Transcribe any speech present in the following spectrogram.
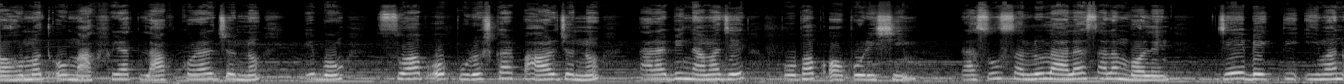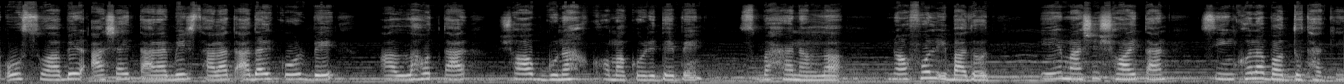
রহমত ও মাগফিরাত লাভ করার জন্য এবং সব ও পুরস্কার পাওয়ার জন্য তারাবি নামাজের প্রভাব অপরিসীম। রাসুল সাল্লুল্লাহ আল্লাহ সাল্লাম বলেন, যে ব্যক্তি ইমান ও সোয়াবের আশায় তারাবির সালাত আদায় করবে, আল্লাহ তার সব গুনাহ ক্ষমা করে দেবেন। সুবাহান আল্লাহ নফল ইবাদত। এ মাসে শয়তান শৃঙ্খলাবদ্ধ থাকে।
